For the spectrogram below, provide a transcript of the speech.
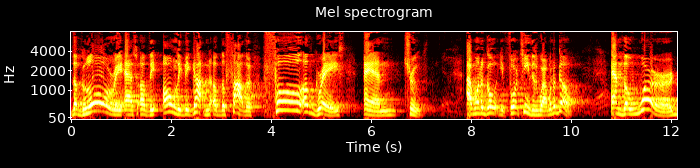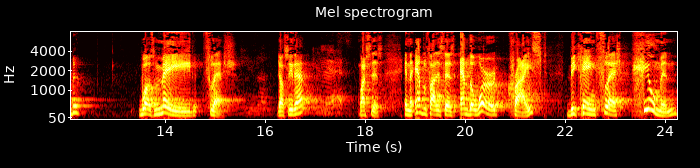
the glory as of the only begotten of the Father, full of grace and truth. I want to go, 14 is where I want to go. And the word was made flesh. Y'all see that? Watch this. In the Amplified it says, and the word, Christ, became flesh, human,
